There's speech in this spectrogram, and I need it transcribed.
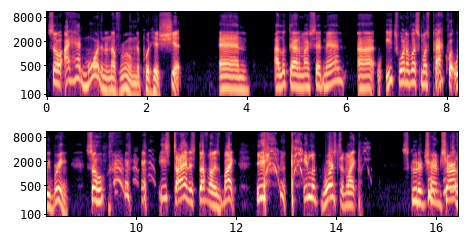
so I had more than enough room to put his shit. And I looked at him. I said, "Man, uh, each one of us must pack what we bring." So he's tying his stuff on his bike. He he looked worse than like Scooter Tramp Charlie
